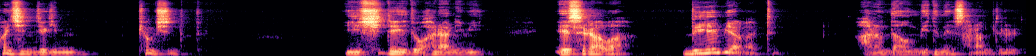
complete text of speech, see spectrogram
헌신적인 평신도들. 이 시대에도 하나님이 에스라와 느헤미야 같은 아름다운 믿음의 사람들을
